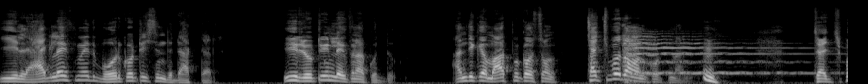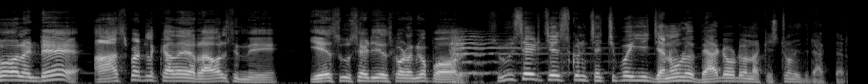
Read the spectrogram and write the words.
ఈ ల్యాగ్ లైఫ్ మీద బోర్ కొట్టేసింది డాక్టర్. ఈ రొటీన్ లైఫ్ నాకొద్దు. అందుకే మార్పు కోసం చచ్చిపోదాం అనుకుంటున్నాను. చచ్చిపోవాలంటే హాస్పిటల్ కదా రావాల్సింది. ఏ సూసైడ్ చేసుకోవడానికి పోవాలి. సూసైడ్ చేసుకుని చచ్చిపోయి జనంలో బ్యాడ్ అవడం నాకు ఇష్టం లేదు డాక్టర్.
